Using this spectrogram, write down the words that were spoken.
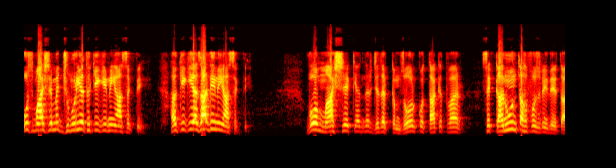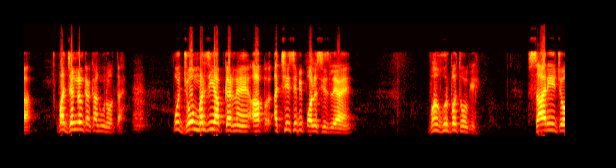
उस माशरे में जमहूरियत हकीकी नहीं आ सकती, हकीकी आज़ादी नहीं आ सकती। वो माशरे के अंदर जिधर कमज़ोर को ताकतवर से कानून तहफुज नहीं देता, वहाँ जंगल का कानून होता है। वो जो मर्ज़ी आप कर लें, आप अच्छी से भी पॉलिसीज़ ले आए, वहाँ गुर्बत होगी। सारी जो,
